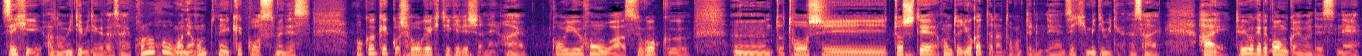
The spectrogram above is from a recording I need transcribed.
ぜひ、あの、見てみてください。この本はね、本当に結構おすすめです。僕は結構衝撃的でしたね。はい。こういう本はすごく、うんと、投資として本当に良かったなと思ってるんで、ぜひ見てみてください。はい。というわけで今回はですね、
